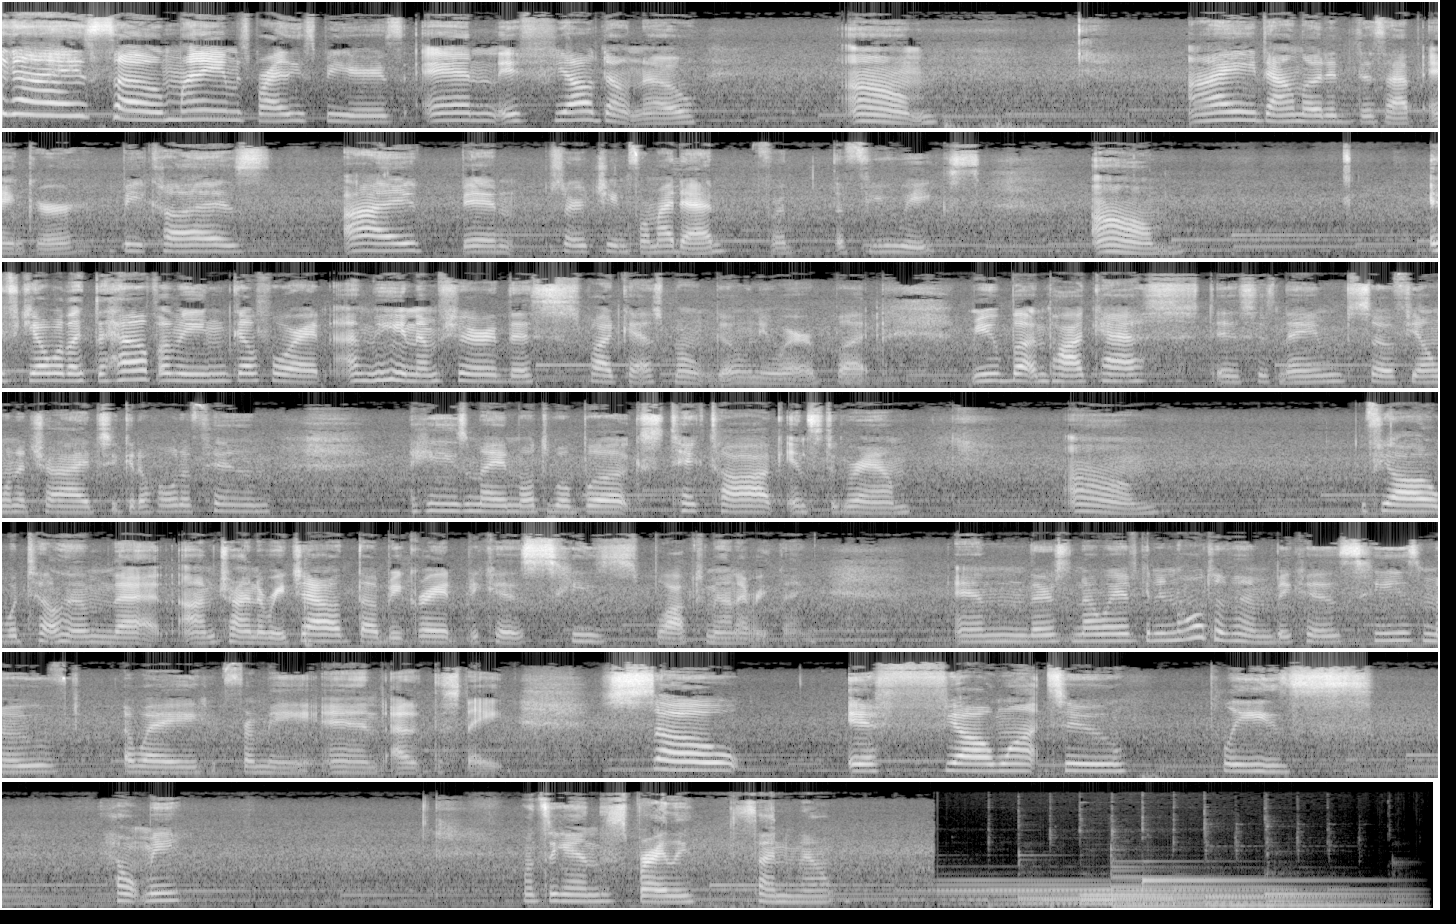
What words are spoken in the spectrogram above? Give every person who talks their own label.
Speaker 1: Hi guys, so my name is Briley Spears, and if y'all don't know, um, I downloaded this app Anchor because I've been searching for my dad for a few weeks. Um, if y'all would like to help, I mean, go for it. I mean, I'm sure this podcast won't go anywhere, but Mute Button Podcast is his name. So if y'all want to try to get a hold of him, he's made multiple books, TikTok, Instagram. Um, if y'all would tell him that I'm trying to reach out, that would be great because he's blocked me on everything. And there's no way of getting a hold of him because he's moved away from me and out of the state. So if y'all want to, please help me. Once again, this is Briley signing out.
